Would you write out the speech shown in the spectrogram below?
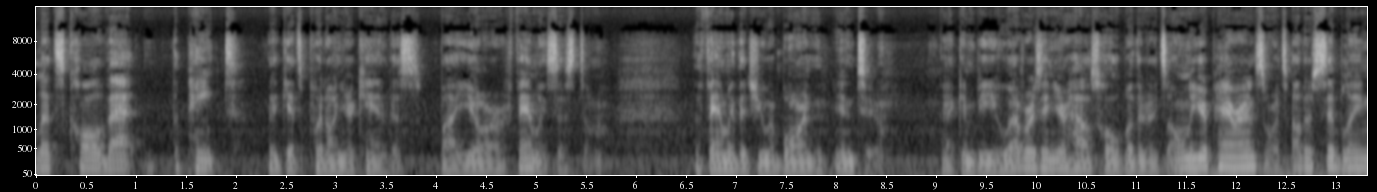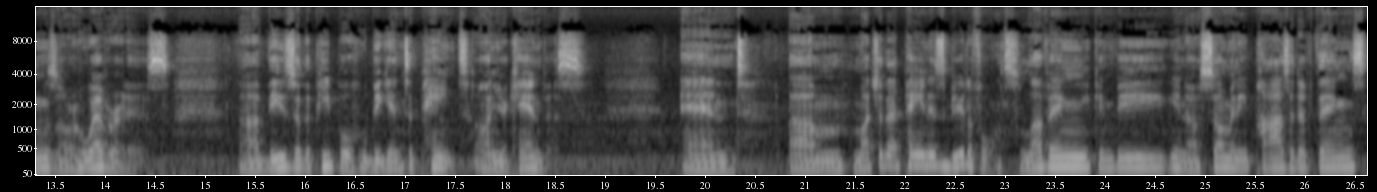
let's call that the paint that gets put on your canvas by your family system, the family that you were born into. That can be whoever is in your household, whether it's only your parents or it's other siblings or whoever it is. Uh, these are the people who begin to paint on your canvas. And um, much of that paint is beautiful. It's loving. It can be, you know, so many positive things.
